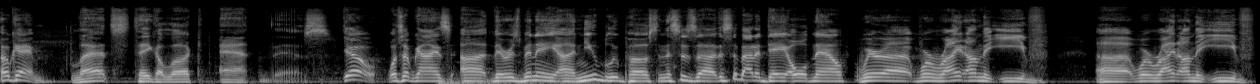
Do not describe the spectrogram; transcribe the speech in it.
Okay, let's take a look at this. Yo, what's up, guys? Uh, there has been a uh, new blue post, and this is uh, this is about a day old now. We're uh, we're right on the eve. Uh, we're right on the eve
